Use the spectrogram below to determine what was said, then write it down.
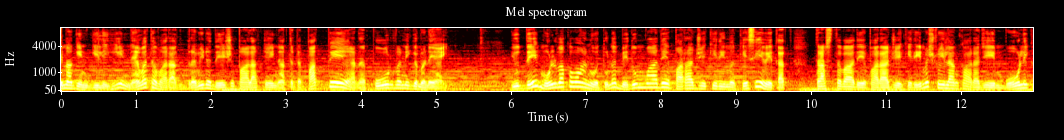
එමගින් ගිලිහි නැවත වරක් ද්‍රවිඩ දේශපාලක්ඥයින් අතට පත්වේ යන පූර්ව නිගමනයයි. යුද්ධේ මුල්වකවානුව තුළ බෙදුම්වාදය පරාජය කිරීම කෙසේ වෙතත් ත්‍රස්තවාදය පරාජය කිරීම ශ්‍රී ලංකා රජයේ මූලික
